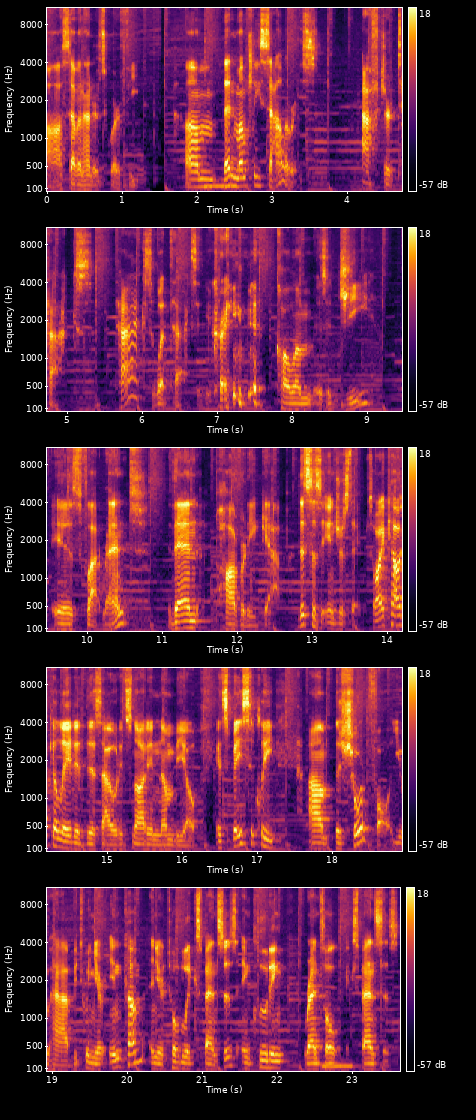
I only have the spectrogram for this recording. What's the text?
uh, 700 square feet. Um, then monthly salaries after tax. Tax? What tax in Ukraine? column is a G is flat rent. Then poverty gap. This is interesting. So I calculated this out. It's not in Numbeo. It's basically um, the shortfall you have between your income and your total expenses, including rental expenses.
